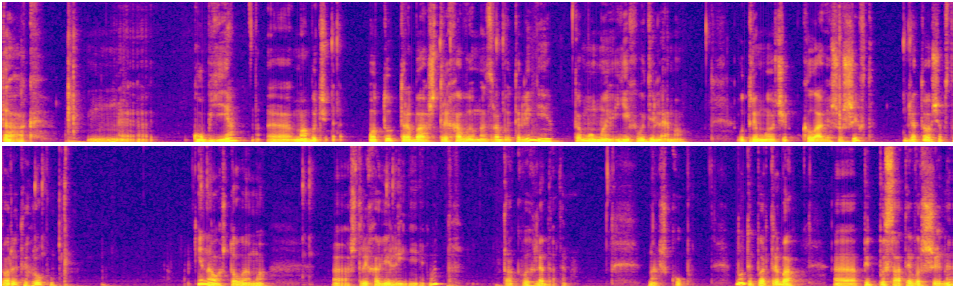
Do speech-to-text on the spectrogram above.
Так. Куб є. Е, Мабуть, отут треба штриховими зробити лінії, тому ми їх виділяємо, утримуючи клавішу Shift для того, щоб створити групу. І налаштовуємо штрихові лінії. От так виглядатиме наш куб. Ну, тепер треба е, підписати вершини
